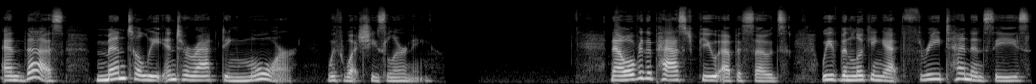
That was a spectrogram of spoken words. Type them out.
and thus mentally interacting more with what she's learning. Now, over the past few episodes, we've been looking at three tendencies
